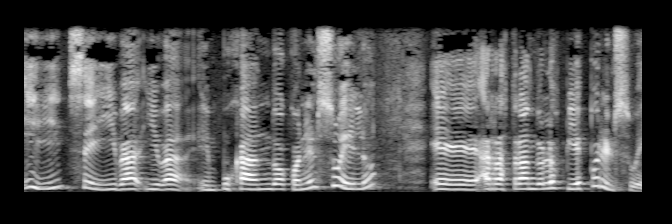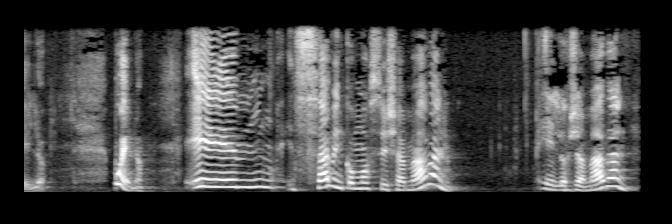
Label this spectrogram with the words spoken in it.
y se iba, iba empujando con el suelo, eh, arrastrando los pies por el suelo. Bueno, em, ¿saben cómo se llamaban? Eh, los llamaban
